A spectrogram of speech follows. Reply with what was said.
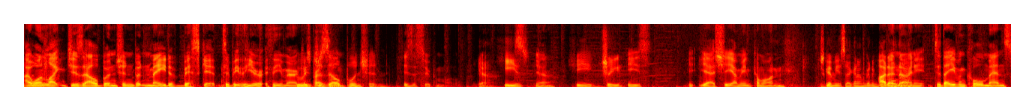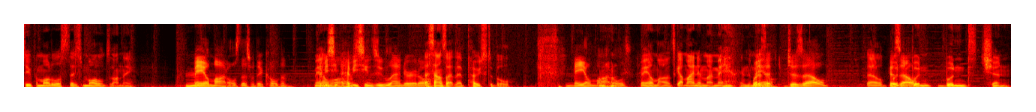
I want like Giselle Bundchen, but made of biscuit to be the Euro- the American Who's Giselle president. Bundchen? She's a supermodel. Yeah. He's Yeah, she. She. he's. Yeah, she. I mean, come on. Just give me a second. I'm gonna. Google I don't know that. any. Did they even call men supermodels? They're just models, aren't they? Male models. That's what they call them. Male have you seen Have you seen Zoolander at all? That sounds like they're postable. male models. Male models. Got mine in my mail. In the What is mail. it? Giselle. Giselle. Gazelle? Bund, Bundchen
